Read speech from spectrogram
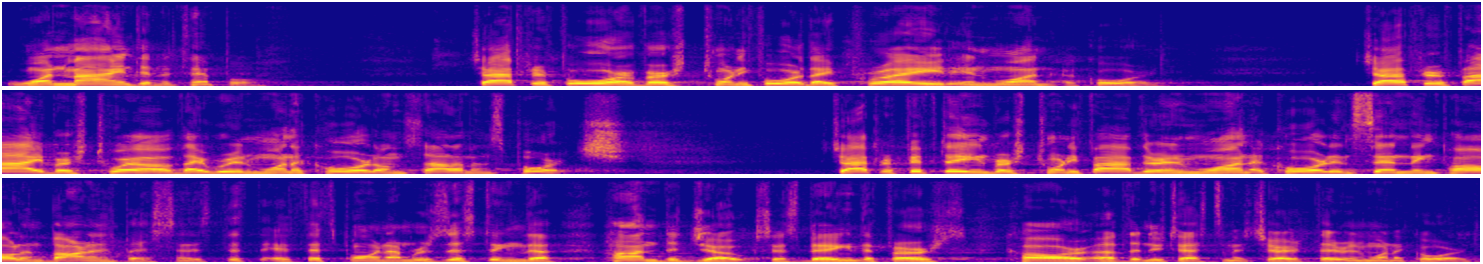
one mind in the temple. Chapter 4, verse 24, they prayed in one accord. Chapter 5, verse 12, they were in one accord on Solomon's porch. Chapter 15, verse 25, they're in one accord in sending Paul and Barnabas. And at this point, I'm resisting the Honda jokes as being the first car of the New Testament church. They're in one accord.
